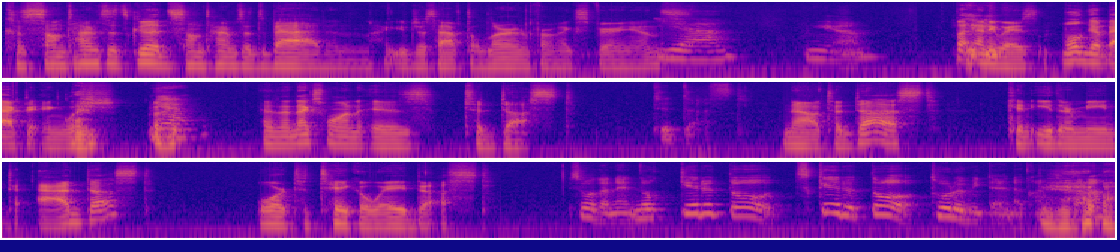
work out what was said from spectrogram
because sometimes it's good, sometimes it's bad, and you just have to learn from experience. Yeah. Yeah. But anyways, we'll get back to English. Yeah. And the next one is to dust. To dust. Now, to dust can either mean to add dust or to take away dust. そうだね。乗っけると、つけると、取るみたいな感じかな。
